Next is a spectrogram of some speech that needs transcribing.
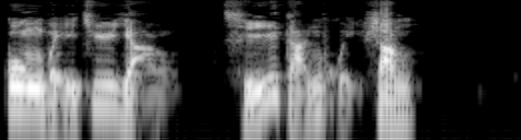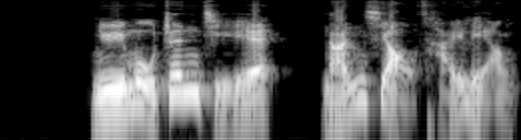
恭为居养，岂敢毁伤？女慕贞洁，男效才良，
